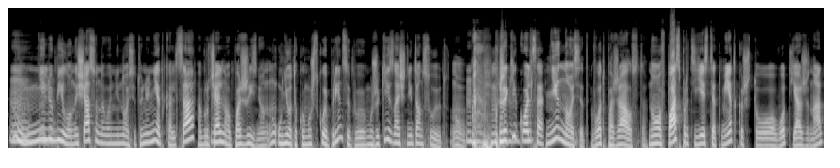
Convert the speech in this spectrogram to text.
Ну, mm-hmm. не любил он, и сейчас он его не носит. У него нет кольца обручального mm-hmm. по жизни. Он, ну, у него такой мужской принцип: э, мужики, значит, не танцуют. Ну, mm-hmm. мужики кольца не носят. Вот, пожалуйста. Но в паспорте есть отметка, что вот я женат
